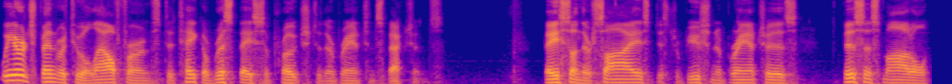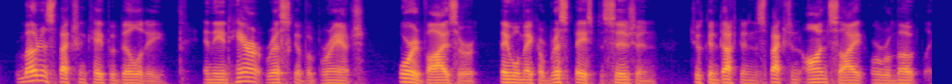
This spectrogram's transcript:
We urge FINRA to allow firms to take a risk-based approach to their branch inspections. Based on their size, distribution of branches, business model, remote inspection capability, and the inherent risk of a branch or advisor, they will make a risk-based decision to conduct an inspection on-site or remotely.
